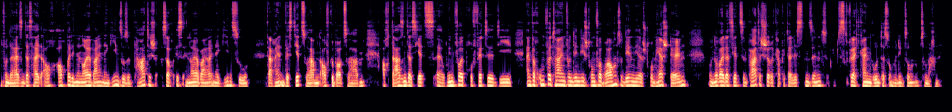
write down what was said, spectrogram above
Und von daher sind das halt auch, auch bei den erneuerbaren Energien, so sympathisch es auch ist, erneuerbare Energien zu da rein investiert zu haben und aufgebaut zu haben. Auch da sind das jetzt äh, Windfall-Profette, die einfach umverteilen von denen, die Strom verbrauchen, zu denen, die der Strom herstellen. Und nur weil das jetzt sympathischere Kapitalisten sind, gibt es vielleicht keinen Grund, das unbedingt so zu machen.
